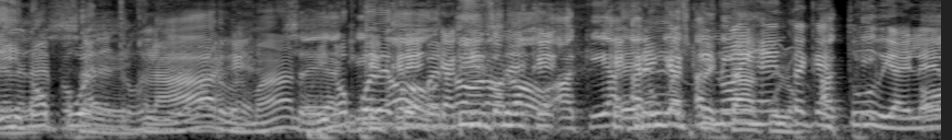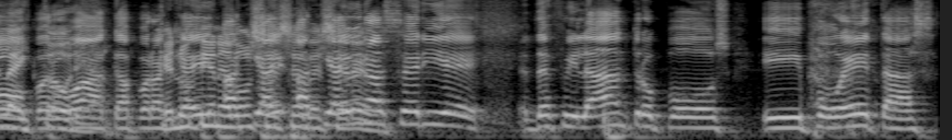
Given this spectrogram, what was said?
Y, no puede, claro, hermano. y no puede convertirse aquí, que creen que aquí no hay gente que estudia y lee la historia. que no tiene aquí hay una serie de filántropos y poetas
